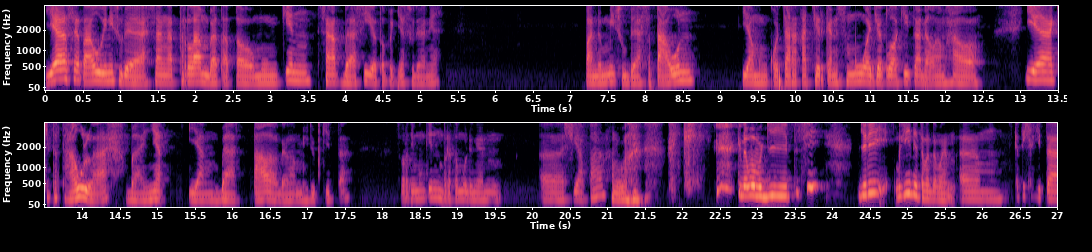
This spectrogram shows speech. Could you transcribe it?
Ya, saya tahu ini sudah sangat terlambat atau mungkin sangat basi ya topiknya sudahnya. Pandemi sudah setahun yang mengkocar-kacirkan semua jadwal kita dalam hal ya kita tahulah banyak yang batal dalam hidup kita. Seperti mungkin bertemu dengan uh, siapa? Kenapa begitu sih? Jadi begini teman-teman um, ketika kita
